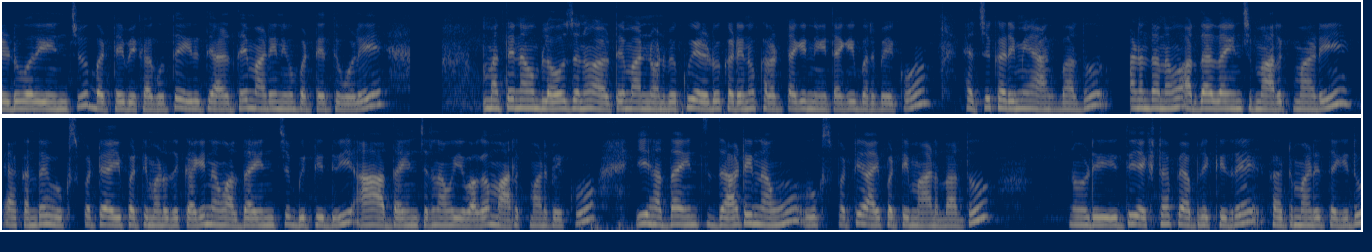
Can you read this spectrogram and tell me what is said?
ಎರಡೂವರೆ ಇಂಚು ಬಟ್ಟೆ ಬೇಕಾಗುತ್ತೆ. ಈ ರೀತಿ ಅಳತೆ ಮಾಡಿ ನೀವು ಬಟ್ಟೆ ತಗೊಳ್ಳಿ. ಮತ್ತು ನಾವು ಬ್ಲೌಸನ್ನು ಅಳತೆ ಮಾಡಿ ನೋಡಬೇಕು. ಎರಡೂ ಕಡೆಯೂ ಕರೆಕ್ಟಾಗಿ ನೀಟಾಗಿ ಬರಬೇಕು. ಹೆಚ್ಚು ಕಡಿಮೆ ಆಗಬಾರ್ದು. ಆನಂತರ ನಾವು ಅರ್ಧ ಅರ್ಧ ಇಂಚ್ ಮಾರ್ಕ್ ಮಾಡಿ, ಯಾಕಂದರೆ ಹುಕ್ಸ್ ಪಟ್ಟಿ ಐ ಪಟ್ಟಿ ಮಾಡೋದಕ್ಕಾಗಿ ನಾವು ಅರ್ಧ ಇಂಚ್ ಬಿಟ್ಟಿದ್ವಿ. ಆ ಅರ್ಧ ಇಂಚನ್ನು ನಾವು ಇವಾಗ ಮಾರ್ಕ್ ಮಾಡಬೇಕು. ಈ ಅರ್ಧ ಇಂಚ್ ದಾಟಿ ನಾವು ಹುಕ್ಸ್ ಪಟ್ಟಿ ಐ ಪಟ್ಟಿ ಮಾಡಬಾರ್ದು. ನೋಡಿ, ಇದು ಎಕ್ಸ್ಟ್ರಾ ಫ್ಯಾಬ್ರಿಕ್ ಇದ್ದರೆ ಕಟ್ ಮಾಡಿ ತೆಗೆದು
